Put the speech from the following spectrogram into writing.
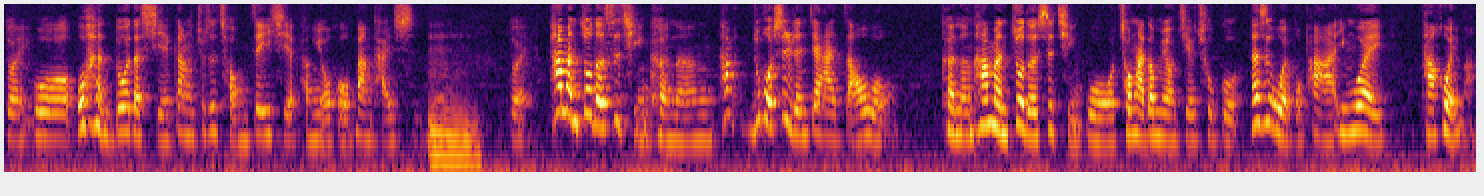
对我，我很多的斜杠就是从这一些朋友伙伴开始。嗯。对他们做的事情，可能他们如果是人家来找我，可能他们做的事情我从来都没有接触过，但是我也不怕，因为他会嘛，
